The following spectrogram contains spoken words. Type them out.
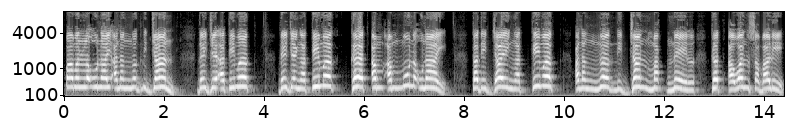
pamanlaunay anangag ni Jan, dayje atimak, dayje nga timak, ket am amuna unay, tadijay nga timak, anangag ni Jan Macnel, ket awan sa bali,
